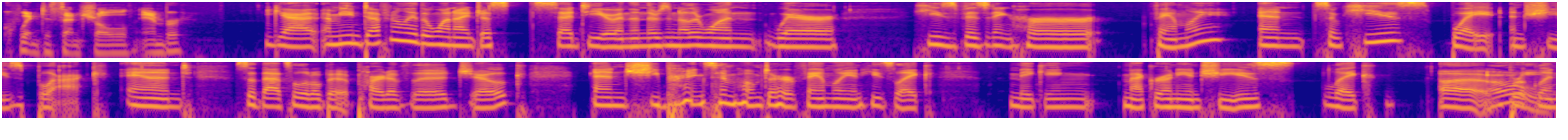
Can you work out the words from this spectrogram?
quintessential Amber. Yeah, I mean, definitely the one I just said to you. And then there's another one where he's visiting her family. And so he's white and she's black. And so that's a little bit of part of the joke. And she brings him home to her family and he's like making macaroni and cheese, like uh, Oh, Brooklyn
